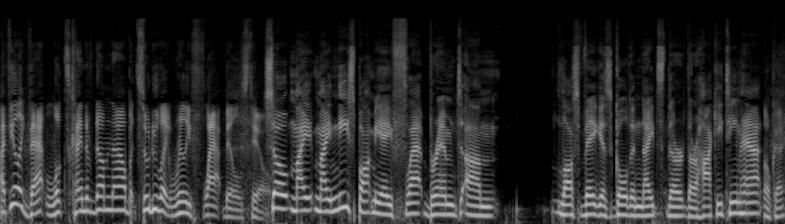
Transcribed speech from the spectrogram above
I feel like that looks kind of dumb now, but so do like really flat bills too. So my my niece bought me a flat brimmed um Las Vegas Golden Knights their their hockey team hat. Okay.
